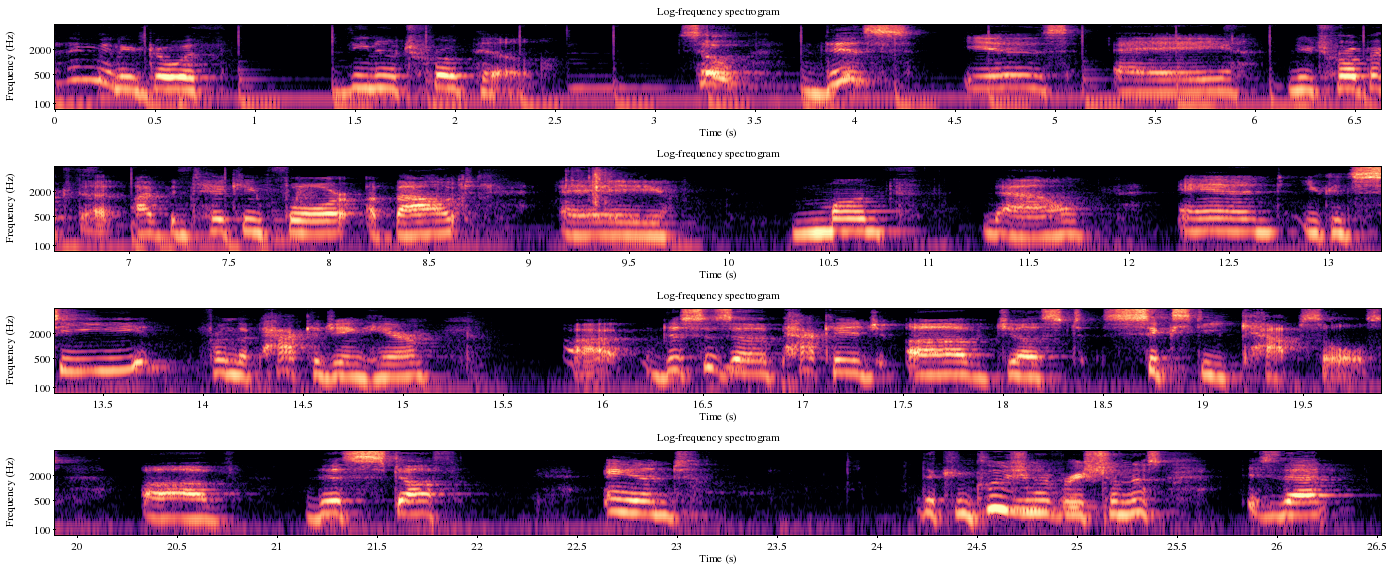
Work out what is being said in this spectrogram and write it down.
I think I'm gonna go with Vinotropil. So this is a nootropic that I've been taking for about a month now. And you can see from the packaging here, uh, this is a package of just 60 capsules of this stuff. And the conclusion I've reached from this is that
